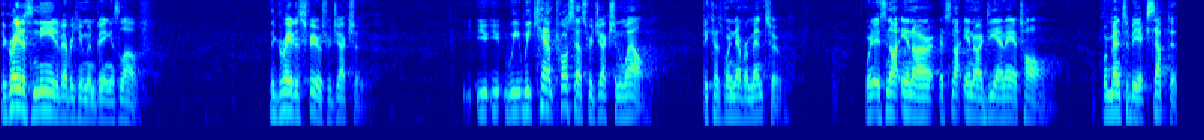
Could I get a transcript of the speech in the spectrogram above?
The greatest need of every human being is love. The greatest fear is rejection. You, you, we, we can't process rejection well because we're never meant to. It's not in our, it's not in our DNA at all. We're meant to be accepted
